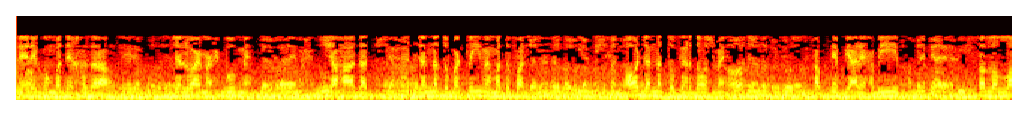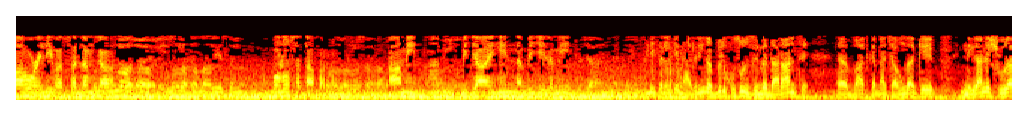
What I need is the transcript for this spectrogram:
زیر گنبد خزرہ جلوہ محبوب میں شہادت، جنت و بٹری میں مدفن، اور جنت و فردوس میں اپنے پیارے حبیب صلی اللہ علیہ وسلم کا۔ صلی اللہ فرما آمین۔ ہند نبی لمین چینل کے ناظرین، اور بالخصوص ذمہ داران سے بات کرنا چاہوں گا کہ نگران شورا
